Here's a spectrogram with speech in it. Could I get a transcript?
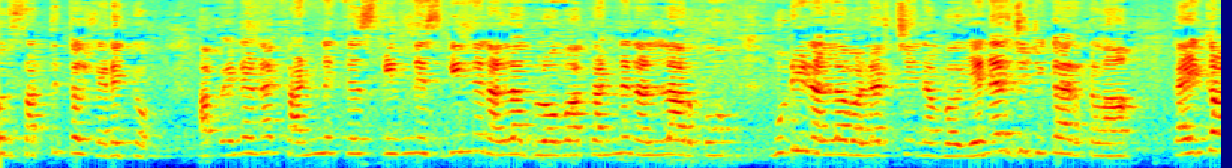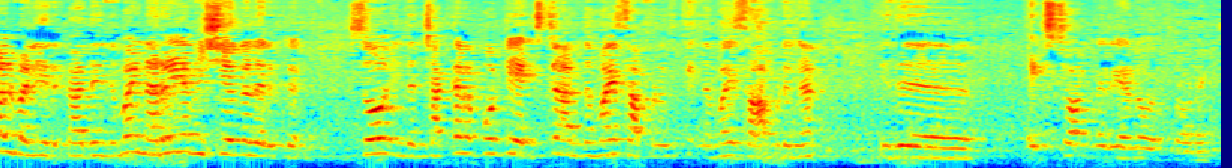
ஒரு சத்துக்கள் கிடைக்கும். அப்ப என்னன்னா கண்ணுக்கு ஸ்கின் ஸ்கின் நல்லா க்ளோவா கண்ணு நல்லா இருக்கும் முடி நல்லா வளர்ச்சி நம்ம எனர்ஜெட்டிக்கா இருக்கலாம் கை கால் வலி இருக்காது இந்த மாதிரி நிறைய விஷயங்கள் இருக்கு. சோ இந்த சக்கரை போட்டு எக்ஸ்ட்ரா அந்த மாதிரி சாப்பிடுறதுக்கு இந்த மாதிரி சாப்பிடுங்க. இது எக்ஸ்ட்ராடனரியான ஒரு ப்ராடக்ட்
